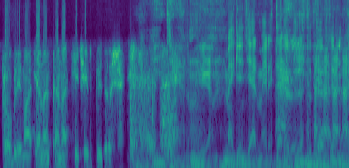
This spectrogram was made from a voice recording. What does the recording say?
problémát jelentenek, kicsit büdös. Igen, megint gyermelyre terelődött a történet.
